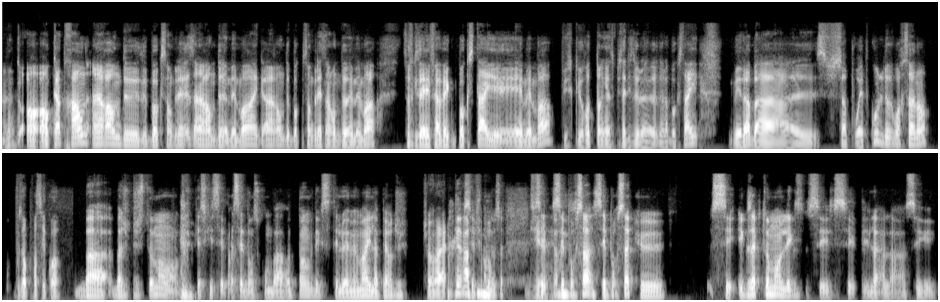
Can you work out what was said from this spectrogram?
Donc, en, en quatre rounds, un round de, de boxe anglaise, un round de MMA, un, un round de boxe anglaise, un round de MMA. Sauf qu'ils avaient fait avec boxe thaï et, et MMA, puisque Rod Tang est un spécialiste de la, de la boxe thaï. Mais là, bah, ça pourrait être cool de voir ça, non? Vous en pensez quoi? Bah, bah justement, qu'est-ce qui s'est passé dans ce combat? À Rotang dès que c'était le MMA, il a perdu. Tu vois. Ouais. Très rapidement. en- C'est pour ça, c'est pour ça que c'est exactement c'est c'est la- la- c'est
